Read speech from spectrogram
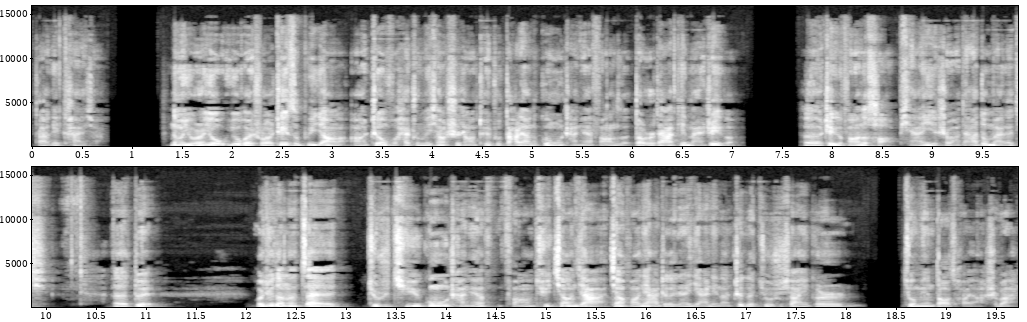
大家可以看一下。那么有人又又会说，这次不一样了啊！政府还准备向市场推出大量的共有产权房子，到时候大家可以买这个，呃，这个房子好便宜是吧？大家都买得起。呃，对，我觉得呢，在就是基于共有产权房去降价降房价这个人眼里呢，这个就是像一根救命稻草呀，是吧？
